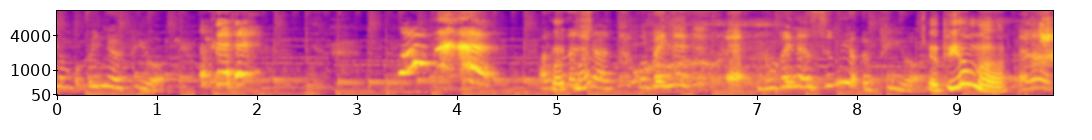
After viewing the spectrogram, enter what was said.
Bu beni öpüyor. Korkma. Arkadaşlar bu beni e, bu beni ısırmıyor öpüyor. Öpüyor mu? Evet.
